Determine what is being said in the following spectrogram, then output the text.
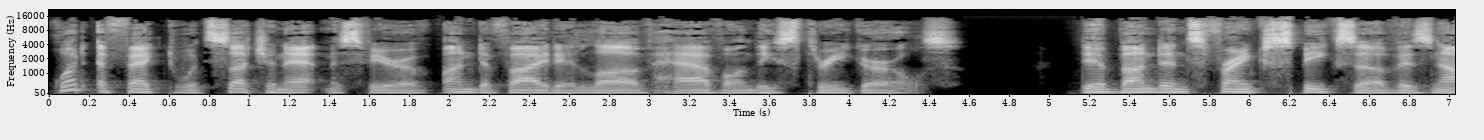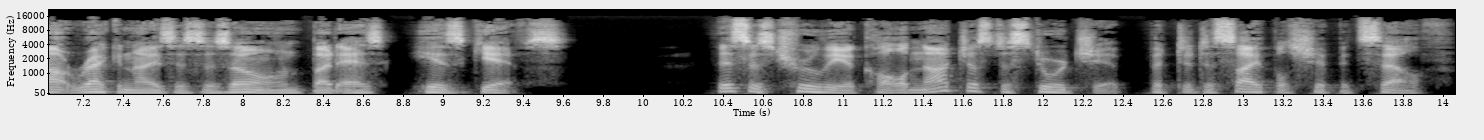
What effect would such an atmosphere of undivided love have on these three girls? The abundance Frank speaks of is not recognized as his own, but as his gifts. This is truly a call not just to stewardship, but to discipleship itself.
